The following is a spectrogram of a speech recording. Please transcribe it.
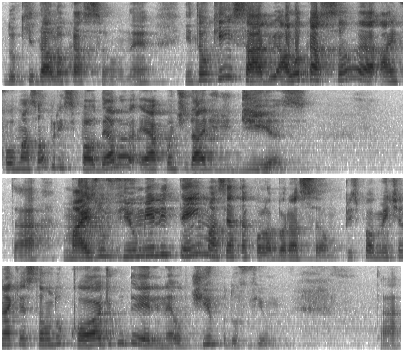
do que da locação, né? Então, quem sabe, a locação, é, a informação principal dela é a quantidade de dias, tá? Mas o filme, ele tem uma certa colaboração, principalmente na questão do código dele, né? O tipo do filme, tá?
